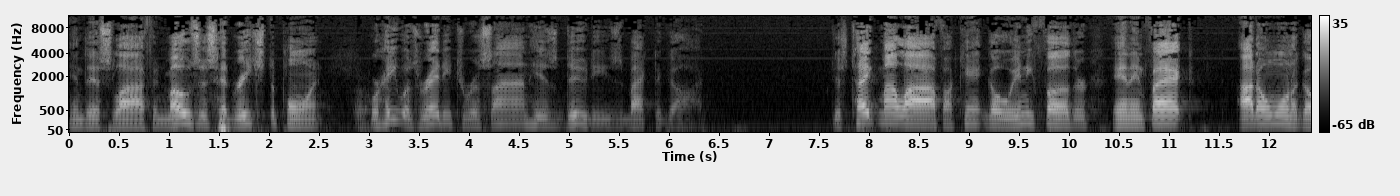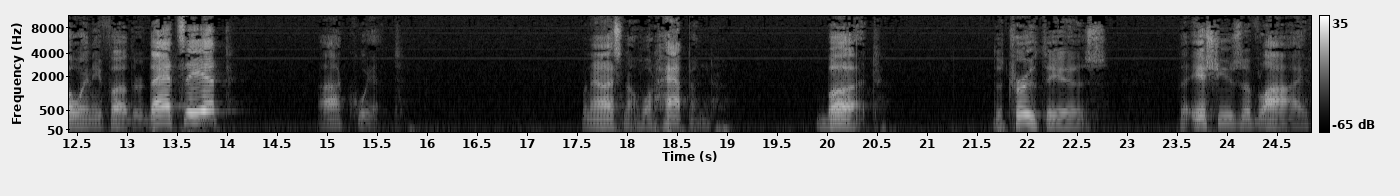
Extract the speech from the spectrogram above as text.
in this life. And Moses had reached the point where he was ready to resign his duties back to God. Just take my life. I can't go any further. And in fact, I don't want to go any further. That's it. I quit. But now that's not what happened. But the truth is, the issues of life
